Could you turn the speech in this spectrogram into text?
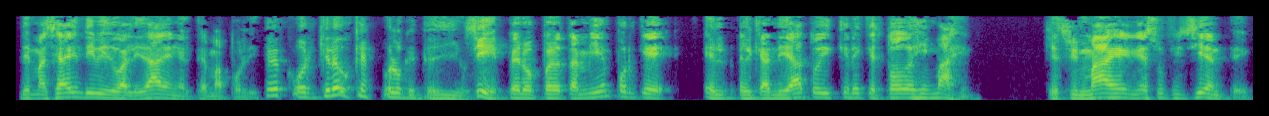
demasiada individualidad en el tema político. Creo que es por lo que te digo. Sí, pero, pero también porque el, el candidato hoy cree que todo es imagen, que su imagen es suficiente.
